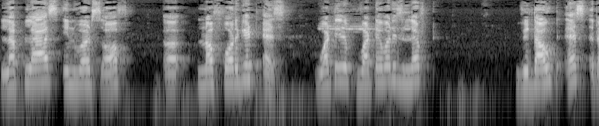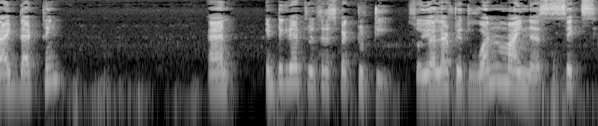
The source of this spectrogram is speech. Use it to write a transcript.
Laplace inverse of uh, now forget s. What is whatever is left without s write that thing and integrate with respect to t. So you are left with 1 minus 6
